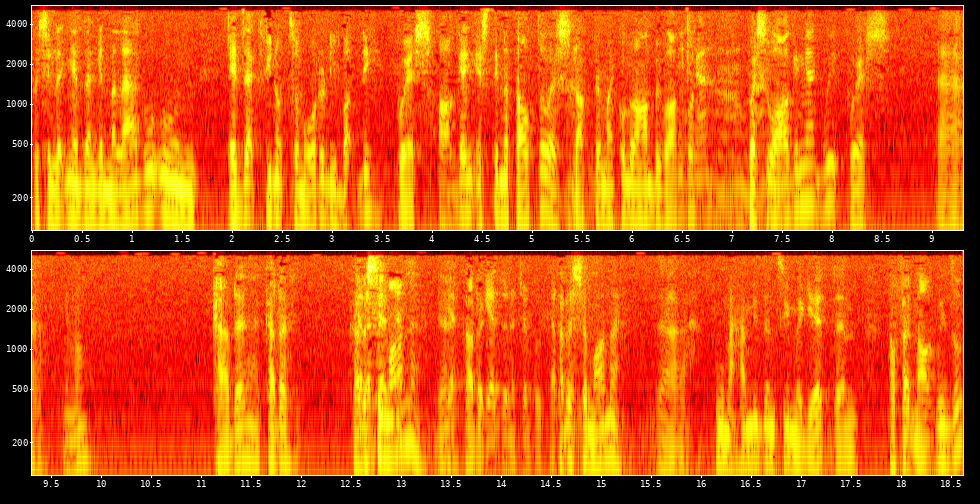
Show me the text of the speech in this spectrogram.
pues ilaknya dangan malagu un ejak finot tomorrow di bakdi pues ageng esti na tauto es Dr. Michael Lohan bivako Iya, pues wow. ageng agwi pues uh, you know. Kada kada kada semana ya. Kada cada semana. Uh, mahamidan si maget dan hafat nagwido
